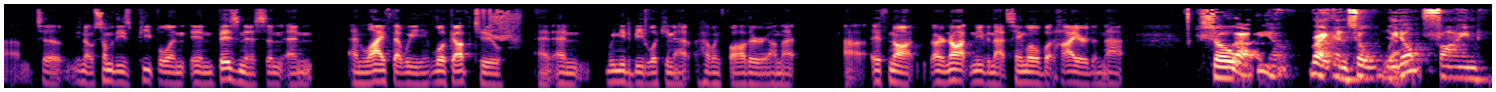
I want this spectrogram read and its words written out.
um, to, you know, some of these people in, in business and, and, and life that we look up to, and, and we need to be looking at Heavenly Father on that, uh, if not or not even that same level, but higher than that. So, well, you know, right, and so we don't find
